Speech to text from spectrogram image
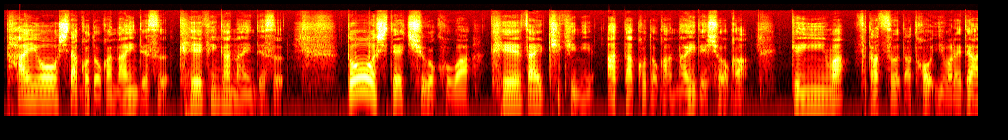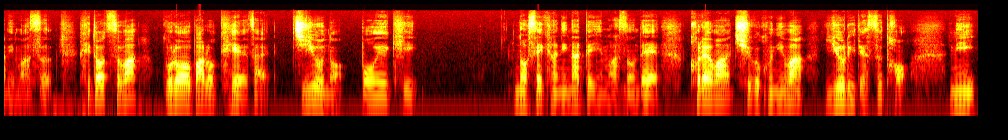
対応したことがないんです。経験がないんです。どうして中国は経済危機にあったことがないでしょうか？原因は2つだと言われてあります。1つはグローバル経済、自由の貿易。の世界になっていますので、これは中国には有利ですと。2、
